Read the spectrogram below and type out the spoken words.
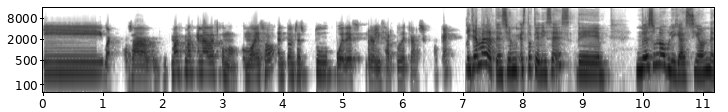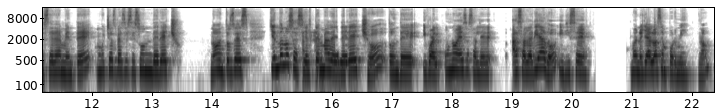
y bueno, o sea, más, más que nada es como, como eso, entonces tú puedes realizar tu declaración, ¿ok? Me llama la atención esto que dices de no es una obligación necesariamente, muchas veces es un derecho, ¿no? Entonces, yéndonos hacia el tema de derecho, donde igual uno es asalariado y dice, bueno, ya lo hacen por mí, ¿no?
